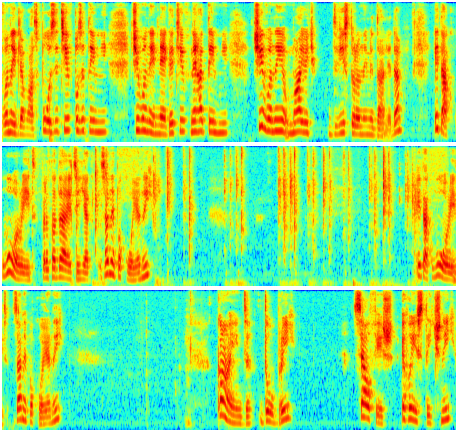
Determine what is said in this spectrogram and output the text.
вони для вас позитив, позитивні, чи вони негатив, негативні, чи вони мають дві сторони медалі. Да? І так, worried перекладається як занепокоєний. І так, worried занепокоєний. Kind добрий. Selfish егоїстичний.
